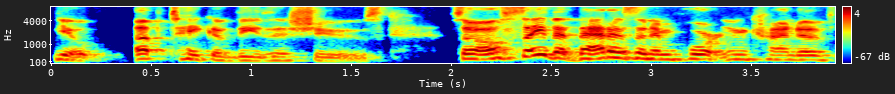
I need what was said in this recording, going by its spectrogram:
you know, uptake of these issues. So I'll say that that is an important kind of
